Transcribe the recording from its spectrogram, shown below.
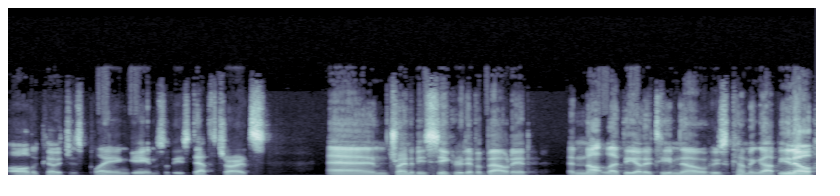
all the coaches playing games with these depth charts and trying to be secretive about it and not let the other team know who's coming up. You know,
